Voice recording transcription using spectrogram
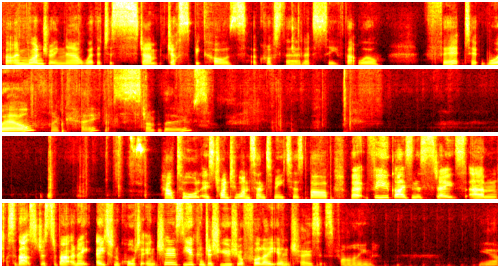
But I'm wondering now whether to stamp just because across there. Let's see if that will fit. It will. Okay, let's stamp those. How tall? Is 21 centimeters barb. But for you guys in the states um so that's just about an eight eight and a quarter inches. You can just use your full eight inches. It's fine. Yeah.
